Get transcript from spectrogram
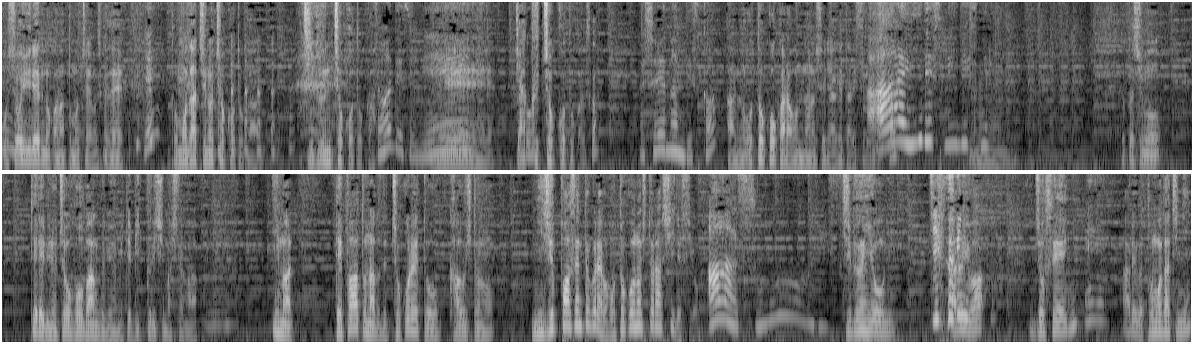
お醤油入れるのかなと思っちゃいますけどね。え友達のチョコとか 自分チョコとか、そうですね。逆チョコとかですか？あそれは何ですか？あの男から女の人にあげたりするんですか？ああいいですねいいですね、うん。私もテレビの情報番組を見てびっくりしましたが今デパートなどでチョコレートを買う人の20%ぐらいは男の人らしいですよ。ああそうです自分用に。自分あるいは女性に？ええ。あるいは友達に？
